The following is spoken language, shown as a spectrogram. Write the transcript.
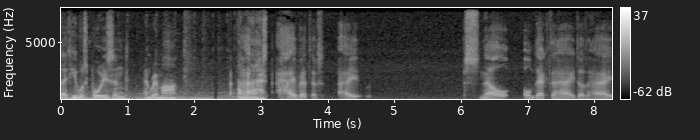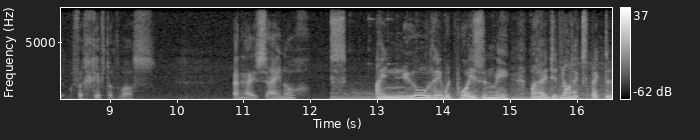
that he was poisoned and remarked, Alas, Hij werd er, hij, snel ontdekte hij dat hij vergiftigd was. En hij zei nog, I knew they would poison me, but I did not expect to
